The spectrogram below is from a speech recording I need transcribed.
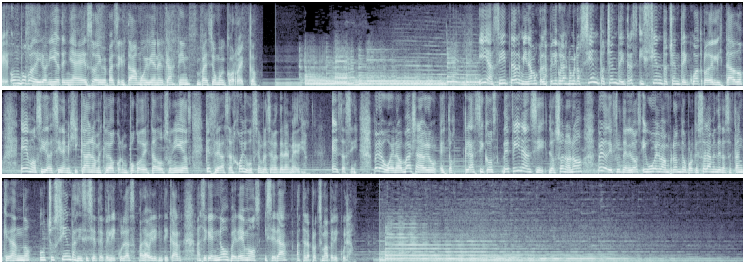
Eh, un poco de ironía tenía eso y me parece que estaba muy bien el casting, me pareció muy correcto. Y así terminamos con las películas número 183 y 184 del listado. Hemos ido al cine mexicano mezclado con un poco de Estados Unidos. ¿Qué se le va a hacer? Hollywood siempre se mete en el medio. Es así. Pero bueno, vayan a ver estos clásicos, definan si lo son o no, pero disfrútenlos y vuelvan pronto porque solamente nos están quedando 817 películas para ver y criticar. Así que nos veremos y será hasta la próxima película.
